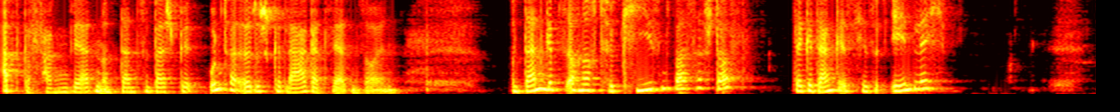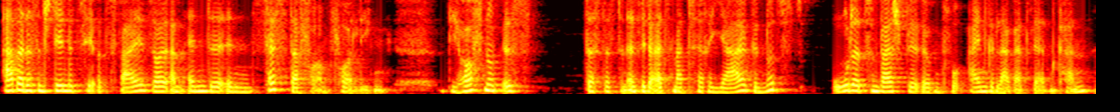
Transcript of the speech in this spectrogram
abgefangen werden und dann zum Beispiel unterirdisch gelagert werden sollen. Und dann gibt es auch noch türkisen Wasserstoff. Der Gedanke ist hier so ähnlich. Aber das entstehende CO2 soll am Ende in fester Form vorliegen. Die Hoffnung ist, dass das dann entweder als Material genutzt oder zum Beispiel irgendwo eingelagert werden kann.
